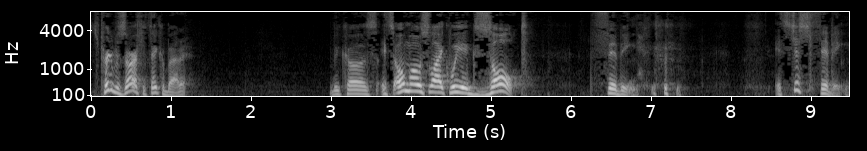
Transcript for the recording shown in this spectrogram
It's pretty bizarre if you think about it. Because it's almost like we exalt fibbing. it's just fibbing.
